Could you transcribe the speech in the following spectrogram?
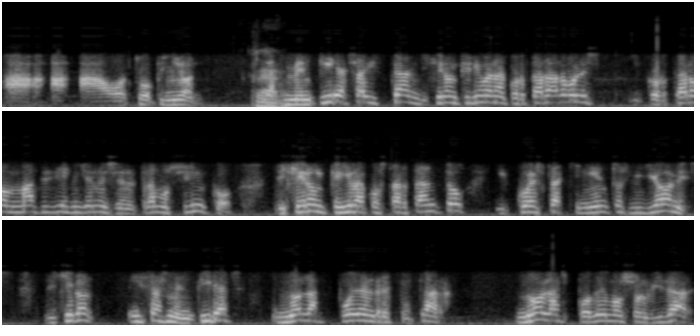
a, a, a tu opinión. Las mentiras ahí están. Dijeron que no iban a cortar árboles y cortaron más de 10 millones en el tramo 5. Dijeron que iba a costar tanto y cuesta 500 millones. Dijeron, esas mentiras no las pueden refutar, no las podemos olvidar.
